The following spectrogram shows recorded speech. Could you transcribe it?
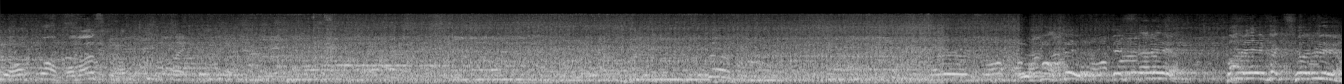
Le en province. Augmenter les salaires, pas les actionnaires,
